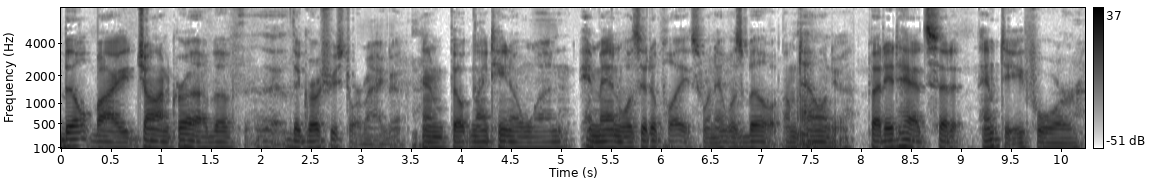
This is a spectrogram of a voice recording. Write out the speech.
built by John Grubb of the, grocery store magnet and built in 1901. And man, was it a place when it was built, I'm telling you. But it had set empty for,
